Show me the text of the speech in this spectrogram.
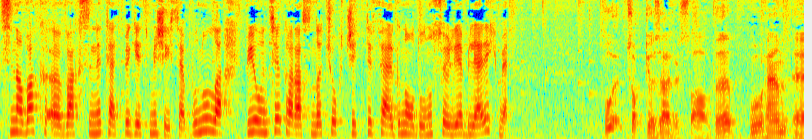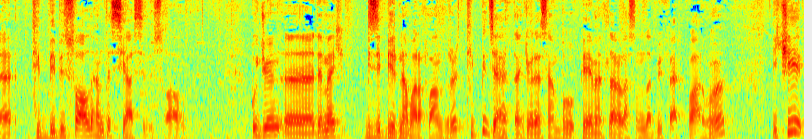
Sinovac e, vaksini tətbiq etmişiksə, bununla BioNTech arasında çox ciddi fərqin olduğunu söyləyə bilərikmi? Bu çox gözəl bir sualdır. Bu həm e, tibbi bir sualdır, həm də siyasi bir sualdır. Bu gün demək bizi bir nə maraqlandırır? Tibbi cəhətdən görəsən bu peyvəndlər arasında bir fərq varmı? İki,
